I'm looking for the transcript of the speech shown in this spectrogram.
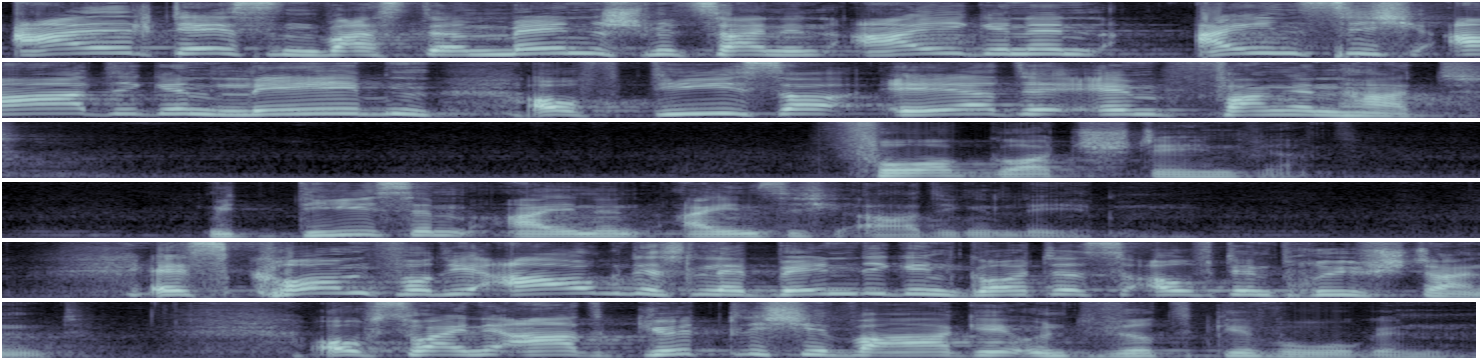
all dessen, was der Mensch mit seinem eigenen einzigartigen Leben auf dieser Erde empfangen hat, vor Gott stehen wird. Mit diesem einen einzigartigen Leben. Es kommt vor die Augen des lebendigen Gottes auf den Prüfstand, auf so eine Art göttliche Waage und wird gewogen.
